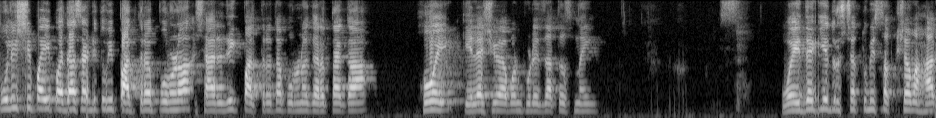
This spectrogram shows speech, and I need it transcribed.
पोलीस शिपाई पदासाठी तुम्ही पात्र पूर्ण शारीरिक पात्रता पूर्ण करता का? होय केल्याशिवाय आपण पुढे जातच नाही. वैद्यकीय दृष्ट्या तुम्ही सक्षम आहात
